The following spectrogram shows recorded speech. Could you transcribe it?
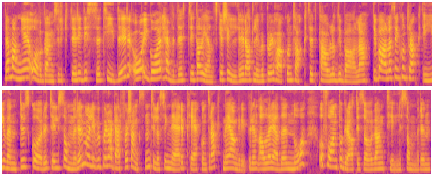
Det er mange overgangsrykter i disse tider, og i går hevdet italienske kilder at Liverpool har kontaktet Paulo Dybala. Dybala sin kontrakt i Juventus går ut til sommeren, og Liverpool har derfor sjansen til å signere prekontrakt med angriperen allerede nå, og få han på gratisovergang til sommeren.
